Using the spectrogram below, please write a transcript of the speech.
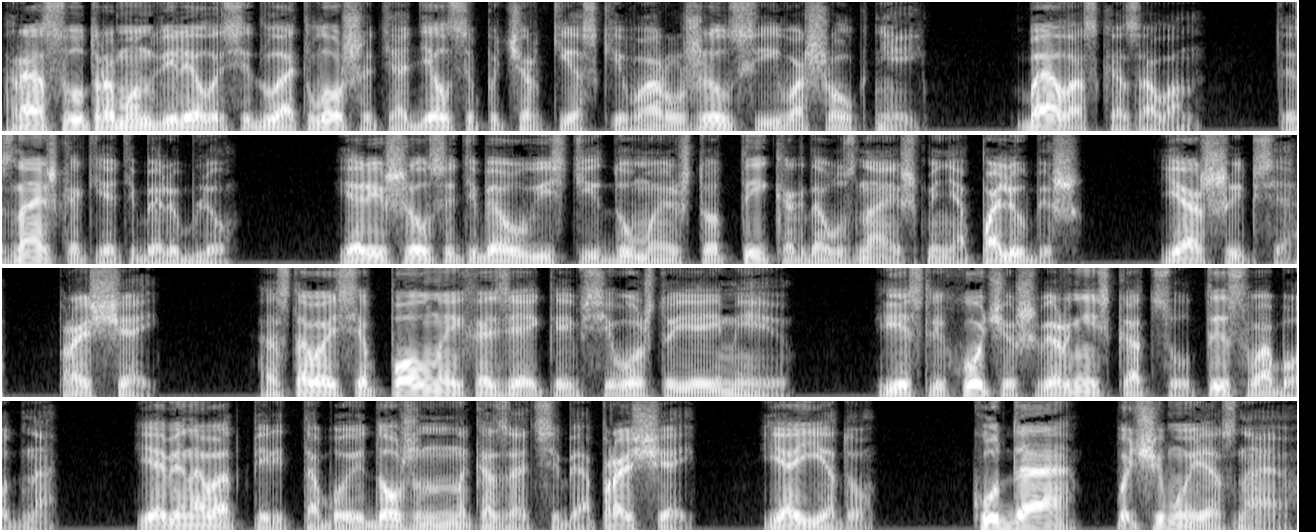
Раз утром он велел оседлать лошадь, оделся по-черкесски, вооружился и вошел к ней. «Белла», — сказал он, — «ты знаешь, как я тебя люблю. Я решился тебя увести, думая, что ты, когда узнаешь меня, полюбишь. Я ошибся. Прощай. Оставайся полной хозяйкой всего, что я имею. Если хочешь, вернись к отцу, ты свободна. Я виноват перед тобой и должен наказать себя. Прощай. Я еду. Куда? Почему я знаю?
